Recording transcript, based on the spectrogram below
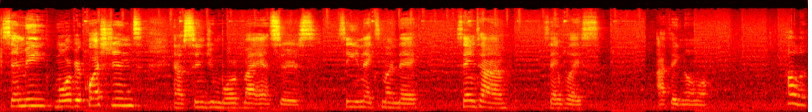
Send me more of your questions, and I'll send you more of my answers. See you next Monday. Same time, same place. I think normal. Holla.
